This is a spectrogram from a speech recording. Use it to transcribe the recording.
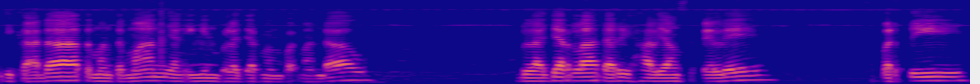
jika ada teman-teman yang ingin belajar membuat mandau, belajarlah dari hal yang sepele seperti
